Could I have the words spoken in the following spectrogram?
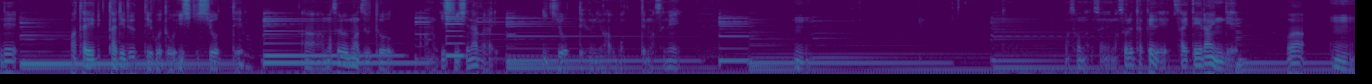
で、まあ、足りる足りるっていうことを意識しようってあ、まあ、それをまずっとあの意識しながら生きようっていうふうには思ってますねうん。そうなんですよね、まあ、それだけで最低ラインではうん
